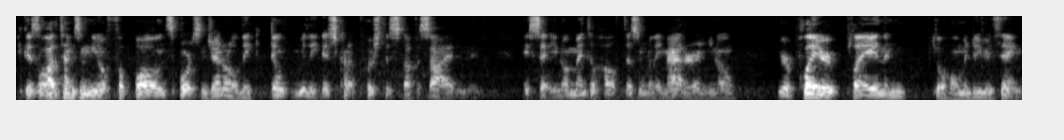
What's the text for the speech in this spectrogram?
because a lot of times in you know football and sports in general, they don't really they just kind of push this stuff aside, and they, they say you know mental health doesn't really matter, and you know you're a player, play, and then go home and do your thing.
